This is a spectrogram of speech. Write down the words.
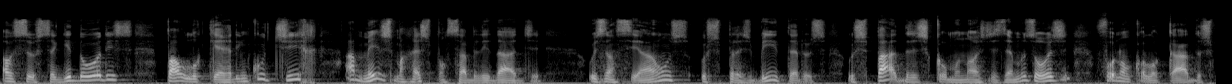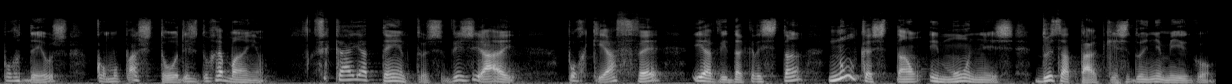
Aos seus seguidores, Paulo quer incutir a mesma responsabilidade. Os anciãos, os presbíteros, os padres, como nós dizemos hoje, foram colocados por Deus como pastores do rebanho. Ficai atentos, vigiai, porque a fé e a vida cristã nunca estão imunes dos ataques do inimigo.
